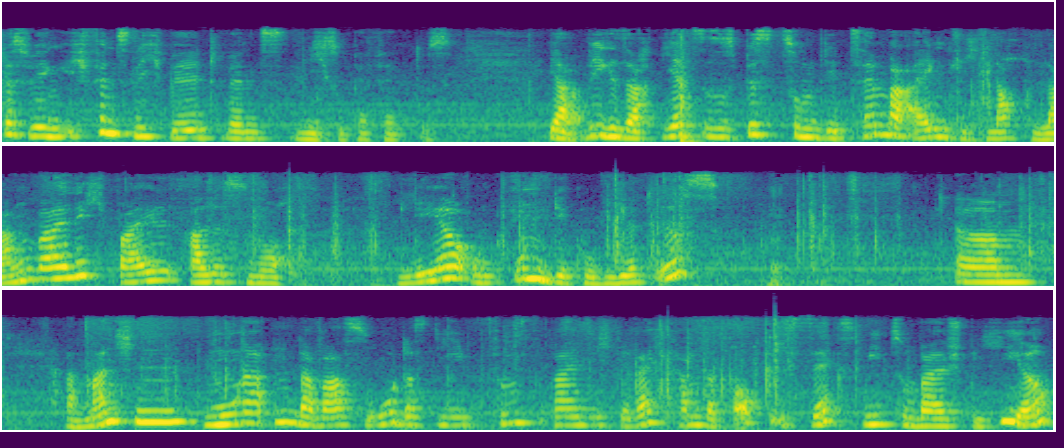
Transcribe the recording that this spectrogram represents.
deswegen, ich finde es nicht wild, wenn es nicht so perfekt ist. Ja, wie gesagt, jetzt ist es bis zum Dezember eigentlich noch langweilig, weil alles noch leer und undekoriert ist. Ähm, an manchen Monaten, da war es so, dass die fünf Reihen nicht gereicht haben. Da brauchte ich sechs, wie zum Beispiel hier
